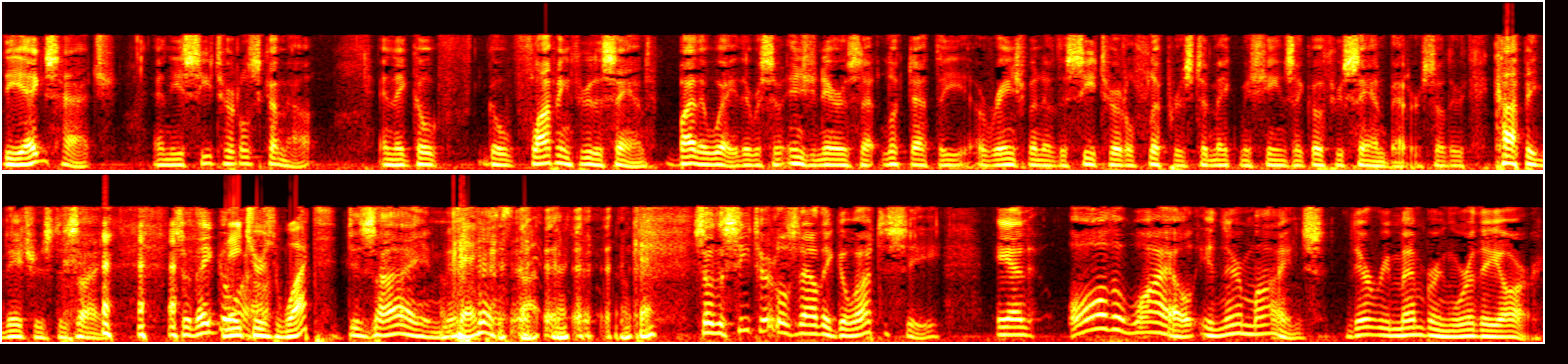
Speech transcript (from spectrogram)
The eggs hatch, and these sea turtles come out, and they go go flopping through the sand. By the way, there were some engineers that looked at the arrangement of the sea turtle flippers to make machines that go through sand better. So they're copying nature's design. so they go Nature's out, what? design. Okay, okay. So the sea turtles now they go out to sea, and all the while in their minds they're remembering where they are.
